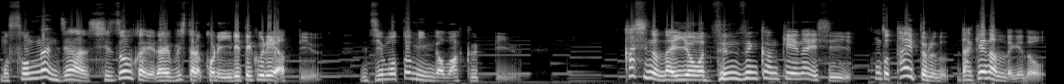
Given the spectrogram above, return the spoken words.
もうそんなんじゃあ静岡でライブしたらこれ入れてくれやっていう。地元民が湧くっていう。歌詞の内容は全然関係ないし、ほんとタイトルだけなんだけど、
